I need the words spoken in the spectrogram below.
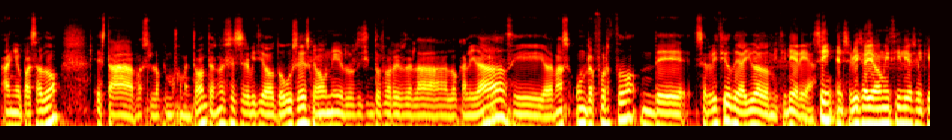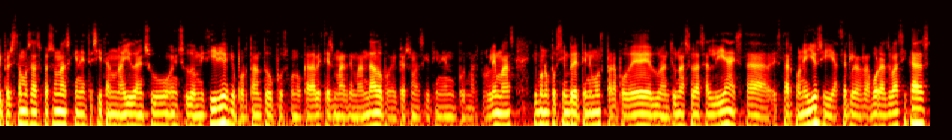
año pasado, está pues lo que hemos comentado antes, ¿no? ese servicio de autobuses que va a unir los distintos barrios de la localidad y además un refuerzo de servicio de ayuda domiciliaria. Sí, el servicio de ayuda a domicilio es el que prestamos a las personas que necesitan una ayuda en su, en su domicilio, que por tanto, pues bueno, cada cada vez es más demandado porque hay personas que tienen pues más problemas y bueno pues siempre tenemos para poder durante unas horas al día estar estar con ellos y hacerles las labores básicas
